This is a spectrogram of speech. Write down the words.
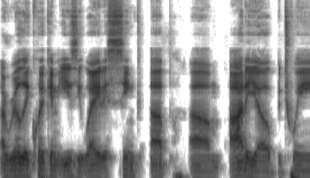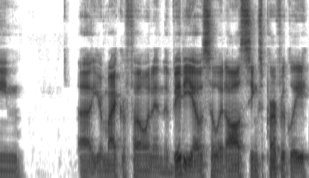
a really quick and easy way to sync up um, audio between uh, your microphone and the video so it all syncs perfectly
